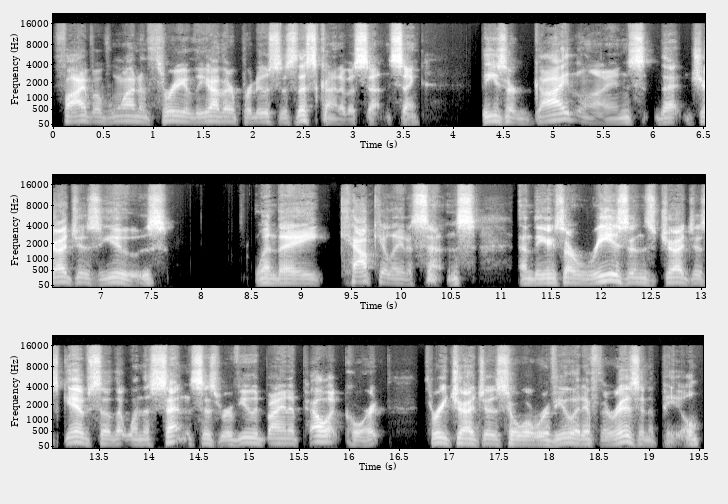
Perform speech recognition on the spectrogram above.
Five of one and three of the other produces this kind of a sentencing. These are guidelines that judges use when they calculate a sentence. And these are reasons judges give so that when the sentence is reviewed by an appellate court, three judges who will review it if there is an appeal,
